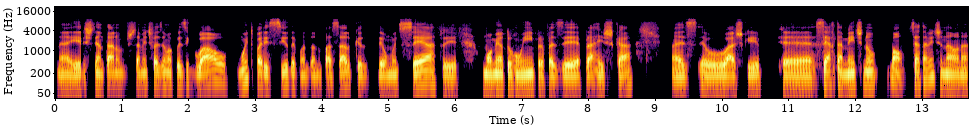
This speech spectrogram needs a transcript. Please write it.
Né, e eles tentaram justamente fazer uma coisa igual, muito parecida com o do ano passado, porque deu muito certo e um momento ruim para fazer, para arriscar. Mas eu acho que é, certamente não. Bom, certamente não, né?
